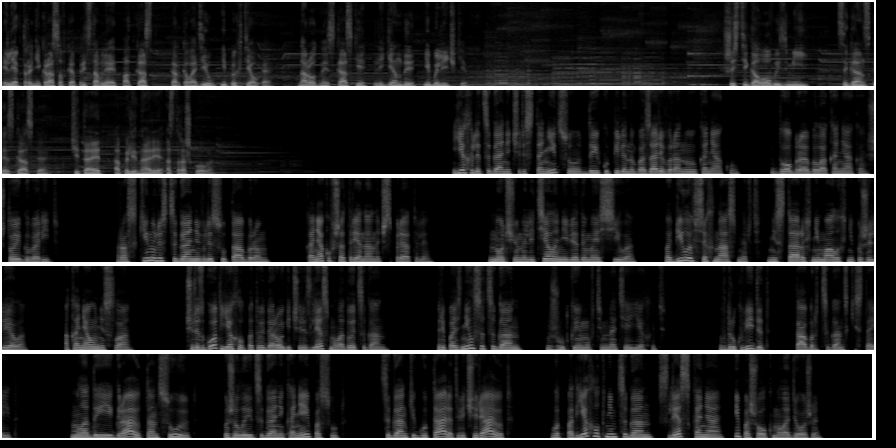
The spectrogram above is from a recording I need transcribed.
Электронекрасовка представляет подкаст «Карководил и пыхтелка». Народные сказки, легенды и былички. «Шестиголовый змей» – цыганская сказка, читает Аполлинария Острожкова. Ехали цыгане через станицу, да и купили на базаре вороную коняку. Добрая была коняка, что и говорить. Раскинулись цыгане в лесу табором, коняку в шатре на ночь спрятали. Ночью налетела неведомая сила, побила всех насмерть, ни старых, ни малых не пожалела, а коня унесла. Через год ехал по той дороге через лес молодой цыган. Припозднился цыган, жутко ему в темноте ехать. Вдруг видит, табор цыганский стоит. Молодые играют, танцуют, пожилые цыгане коней пасут, Цыганки гутарят, вечеряют. Вот подъехал к ним цыган, слез с коня и пошел к молодежи.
